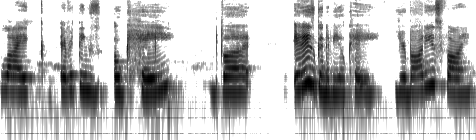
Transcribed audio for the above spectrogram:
like everything's okay, but it is going to be okay. Your body is fine.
